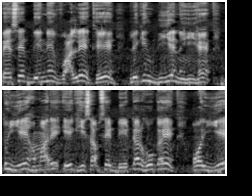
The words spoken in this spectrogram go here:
पैसे देने वाले थे, लेकिन दिए नहीं है। तो ये हमारे एक हिसाब से डेटर हो गए, और ये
